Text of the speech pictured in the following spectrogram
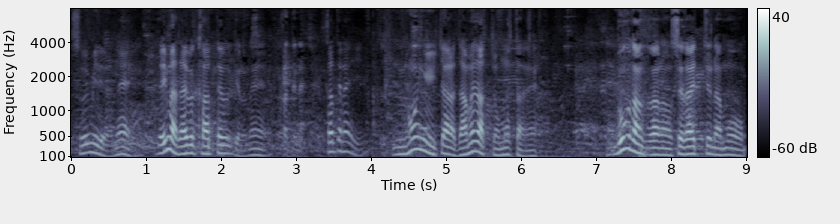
うん、そういう意味ではね。で今はだいぶ変わってるけどね。買ってない。使ってない？日本にいたらダメだって思ったね。僕なんかの世代っていうのはもう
